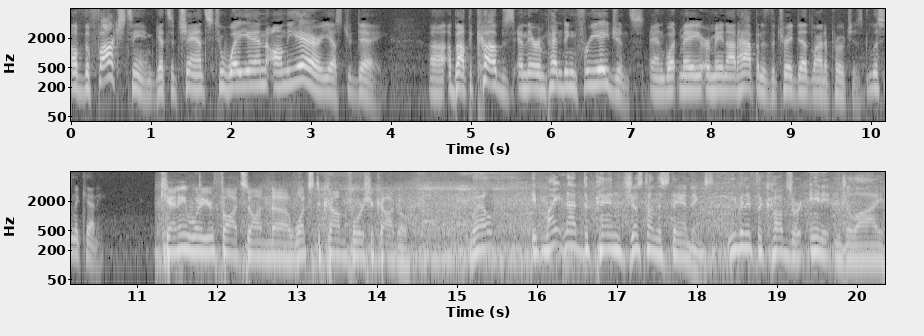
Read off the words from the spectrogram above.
of the Fox team gets a chance to weigh in on the air yesterday uh, about the Cubs and their impending free agents and what may or may not happen as the trade deadline approaches. Listen to Kenny. Kenny, what are your thoughts on uh, what's to come for Chicago? Well, it might not depend just on the standings. Even if the Cubs are in it in July,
